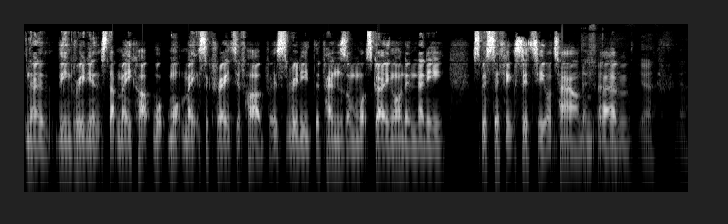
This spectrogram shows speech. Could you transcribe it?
you know the ingredients that make up what, what makes a creative hub. It really depends on what's going on in any specific city or town. Um, yeah yeah.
